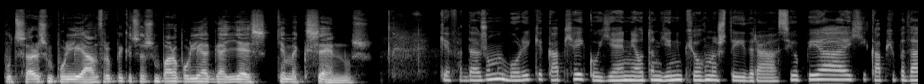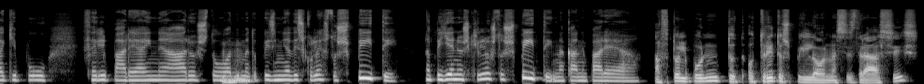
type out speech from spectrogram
που τους αρέσουν πολύ οι άνθρωποι και τους αρέσουν πάρα πολύ αγκαλιές και με ξένους. Και φαντάζομαι μπορεί και κάποια οικογένεια όταν γίνει πιο γνωστή η δράση, η οποία έχει κάποιο παιδάκι που θέλει παρέα, είναι άρρωστο, αντιμετωπίζει μια δυσκολία στο σπίτι να πηγαίνει ο σκύλος στο σπίτι να κάνει παρέα. Αυτό λοιπόν είναι το, ο τρίτος πυλώνας της δράσης.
